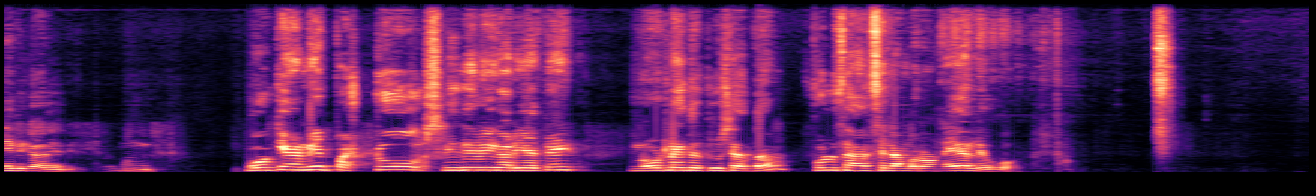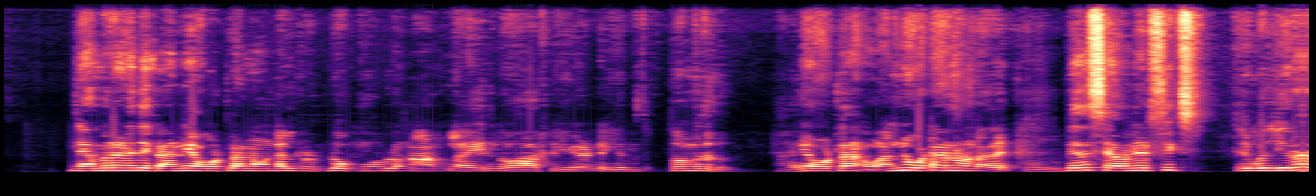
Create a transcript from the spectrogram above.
మీది కాదు ఇది. ఓకే అండి ఫస్ట్ శ్రీదేవి గారి అయితే నోట్లు అయితే చూసేద్దాం. ఫుల్ ఫ్యాన్సీ నెంబర్ ఉన్నాయా లేవు. నెంబర్ అనేది ఇక్కడ అన్ని ఓట్లన్నా ఉండాలి. రెండు మూడు నాలుగు ఐదు ఆరు ఏడు ఎనిమిది తొమ్మిదిలు. అన్ని ఓట్ల అన్ని ఓట్లన్నా ఉండాలి. లేదా seven eight six triple zero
